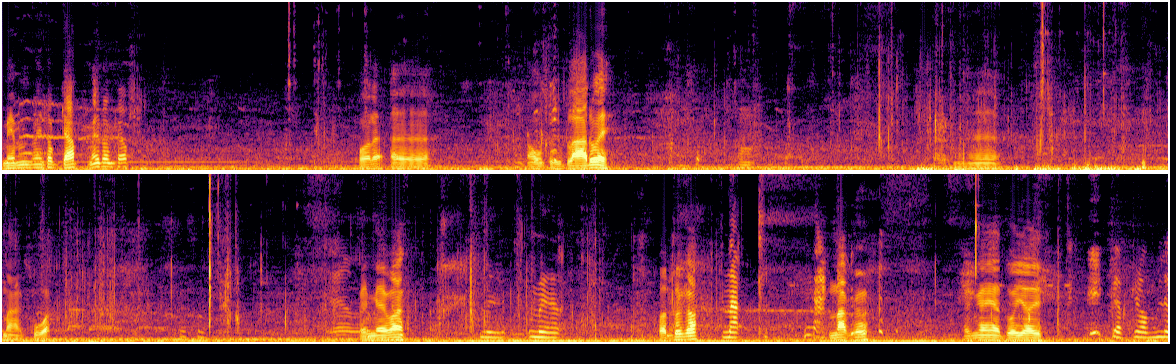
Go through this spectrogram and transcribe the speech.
แม่มไม่ต้องจับไม่ต้องจับพอแล้วเออเอาถือปลาด้วยเออน่ากลัว เป็นไงบ้างมือมือตอนตึกเหรอหนักหนักเหรอเป็นไงอะตัวใหญ่ เกือบสองโล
